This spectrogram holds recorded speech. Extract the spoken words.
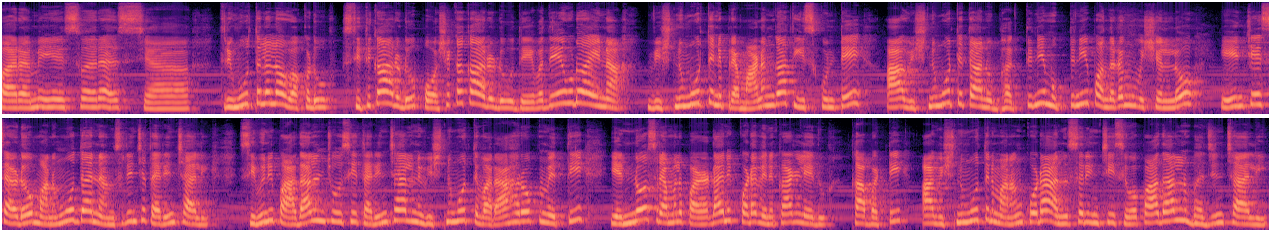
పరమేశ్వరస్య. త్రిమూర్తులలో ఒకడు స్థితికారుడు పోషకకారుడు దేవదేవుడు అయిన విష్ణుమూర్తిని ప్రమాణంగా తీసుకుంటే ఆ విష్ణుమూర్తి తాను భక్తిని ముక్తిని పొందడం విషయంలో ఏం చేశాడో మనము దాన్ని అనుసరించి తరించాలి. శివుని పాదాలను చూసి తరించాలని విష్ణుమూర్తి వరాహరూపం ఎత్తి ఎన్నో శ్రమలు పడడానికి కూడా వెనుకాడలేదు. కాబట్టి ఆ విష్ణుమూర్తిని మనం కూడా అనుసరించి శివపాదాలను భజించాలి.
